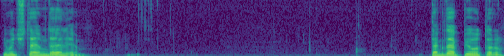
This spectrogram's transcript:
И мы читаем далее. Тогда Петр,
